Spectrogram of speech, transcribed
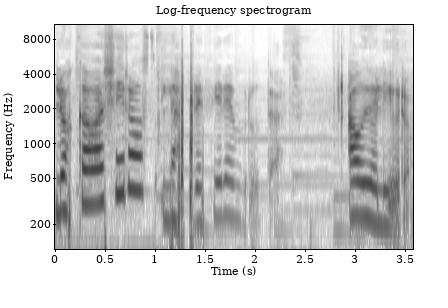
Los caballeros las prefieren brutas. Audiolibro.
